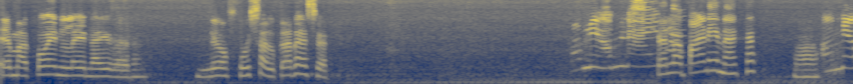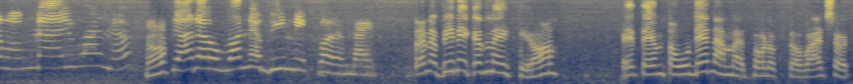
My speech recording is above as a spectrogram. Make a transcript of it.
એમાં કોઈન લઈને આવ્યા લ્યો કુશલ કરે છે. પેલા પાણી નાખે. હા. હમણાં આવ્યા ને ત્યારે મને બી નીકળ તને ભીની કરી નાખી હો? એ તો એમ તો ઉડે ને આમાં થોડોક તો વાછટ.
